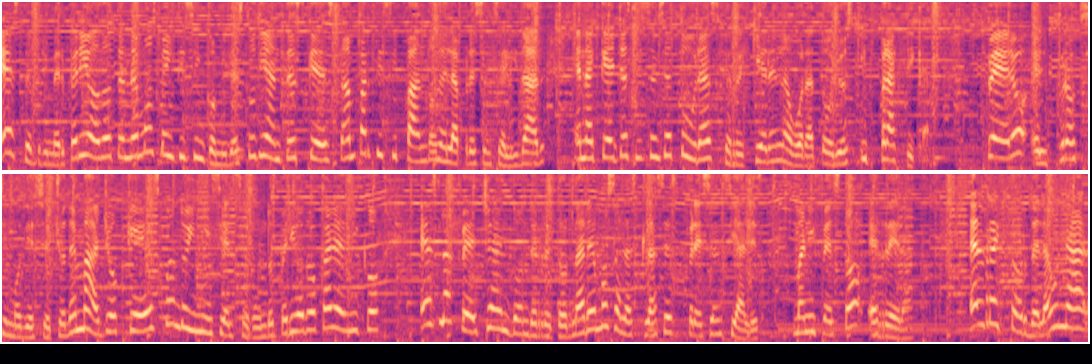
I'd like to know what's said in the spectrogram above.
este primer periodo tenemos 25.000 estudiantes que están participando de la presencialidad en aquellas licenciaturas que requieren laboratorios y prácticas pero el próximo 18 de mayo, que es cuando inicia el segundo periodo académico, es la fecha en donde retornaremos a las clases presenciales, manifestó Herrera. El rector de la UNA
